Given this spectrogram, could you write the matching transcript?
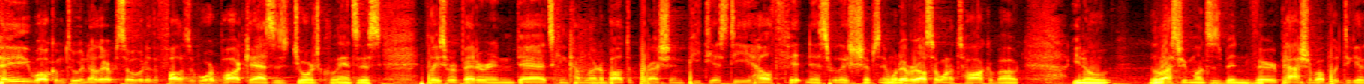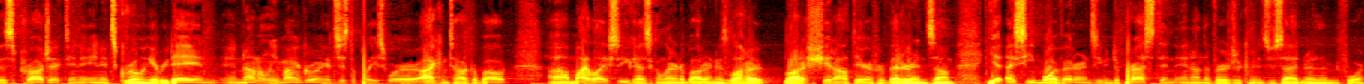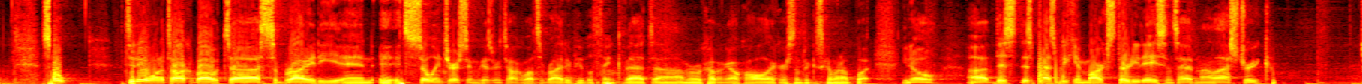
Hey, welcome to another episode of the Fathers of War podcast. This is George Calantis, a place where veteran dads can come learn about depression, PTSD, health, fitness, relationships, and whatever else I want to talk about. You know, the last few months has been very passionate about putting together this project, and, and it's growing every day. And, and not only am I growing, it's just a place where I can talk about uh, my life, so you guys can learn about it. And there's a lot of lot of shit out there for veterans. Um, yet I see more veterans even depressed and, and on the verge of committing suicide than before. So Today, I want to talk about uh, sobriety, and it's so interesting because when we talk about sobriety, people think that uh, I'm a recovering alcoholic or something's coming up. But you know, uh, this this past weekend marks 30 days since I had my last drink.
